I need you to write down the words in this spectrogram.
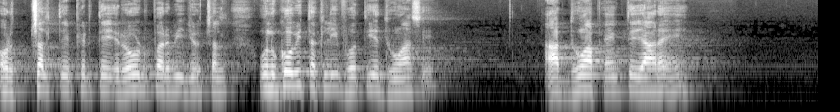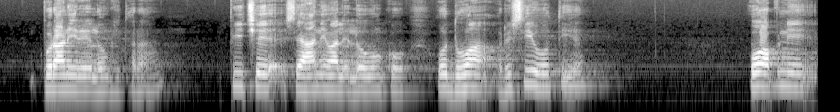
और चलते फिरते रोड पर भी जो चल, उनको भी तकलीफ़ होती है धुआँ से। आप धुआँ फेंकते जा रहे हैं, पुरानी रेलों की तरह। पीछे से आने वाले लोगों को वो धुआँ रिसीव होती है। वो अपने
